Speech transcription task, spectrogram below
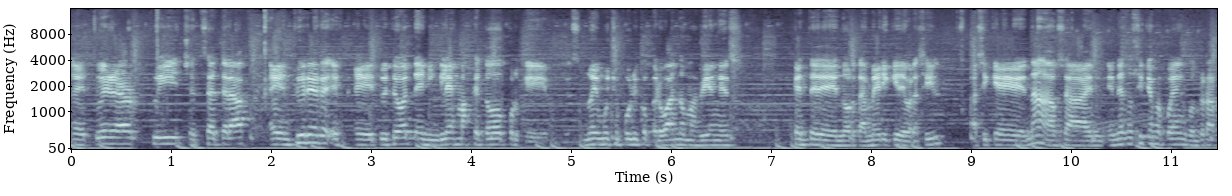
eh, Twitter, Twitch, etcétera. En Twitter eh, eh en inglés más que todo porque pues, no hay mucho público peruano, más bien es gente de Norteamérica y de Brasil. Así que nada, o sea, en, en esos sitios me pueden encontrar.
